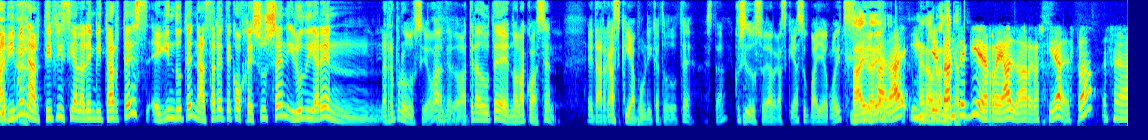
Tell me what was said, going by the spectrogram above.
adimen artifizialaren bitartez egin dute Nazareteko Jesusen irudiaren erreprodukzio bat, edo atera dute nolakoa zen. Eta argazkia publikatu dute, ezta? Ikusi duzu argazkia, zuk bai egoitz? Bai, bai. Bada, Mena, inquietanteki erreala argazkia, ez da? Osea,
